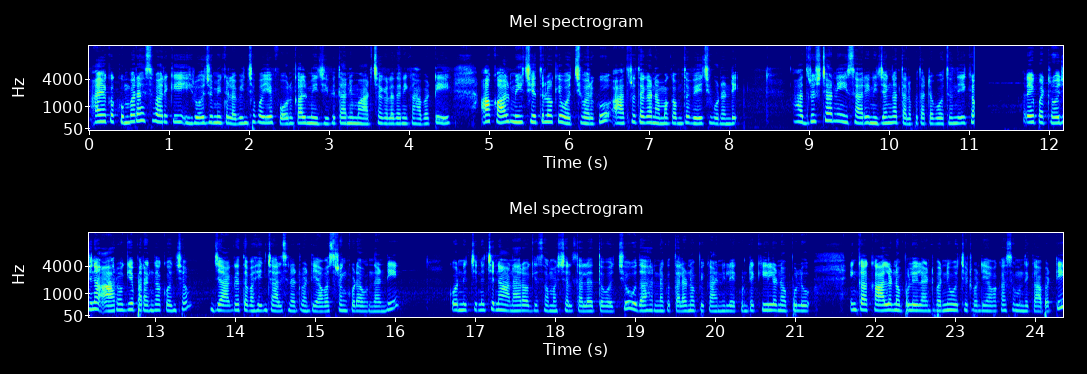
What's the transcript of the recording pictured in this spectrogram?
ఆ యొక్క కుంభరాశి వారికి ఈరోజు మీకు లభించబోయే ఫోన్ కాల్ మీ జీవితాన్ని మార్చగలదని కాబట్టి ఆ కాల్ మీ చేతిలోకి వచ్చే వరకు ఆతృతగా నమ్మకంతో వేచి ఉండండి. ఆ అదృష్టాన్ని ఈసారి నిజంగా తలుపు తట్టబోతుంది. ఇక రేపటి రోజున ఆరోగ్యపరంగా కొంచెం జాగ్రత్త వహించాల్సినటువంటి అవసరం కూడా ఉందండి. కొన్ని చిన్న చిన్న అనారోగ్య సమస్యలు తలెత్తవచ్చు. ఉదాహరణకు తలనొప్పి కానీ లేకుంటే కీళ్ళ నొప్పులు ఇంకా కాళ్ళ నొప్పులు ఇలాంటివన్నీ వచ్చేటువంటి అవకాశం ఉంది కాబట్టి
